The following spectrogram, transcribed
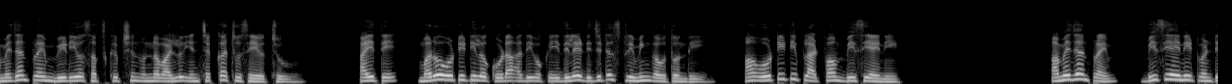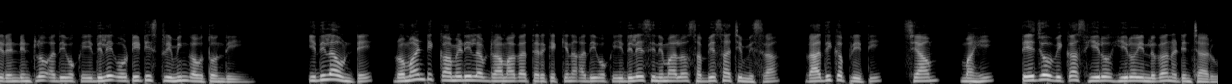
అమెజాన్ ప్రైమ్ వీడియో సబ్స్క్రిప్షన్ ఉన్నవాళ్ళు ఎంచక్కా చూసేయొచ్చు. అయితే మరో ఓటీటీలో కూడా అది ఒక ఇదిలే డిజిటల్ స్ట్రీమింగ్ అవుతోంది. ఆ ఓటీటీ ప్లాట్ఫామ్ బీసీఐని అమెజాన్ ప్రైమ్ బీసీఐ వంటి రెండింట్లో అది ఒక ఇదిలే ఓటీటీ స్ట్రీమింగ్ అవుతోంది. ఇదిలా ఉంటే రొమాంటిక్ కామెడీ లవ్ డ్రామాగా తెరకెక్కిన అది ఒక ఇదిలే సినిమాలో సవ్యసాచి మిశ్రా రాధిక ప్రీతి శ్యామ్ మహి తేజో వికాస్ హీరో హీరోయిన్లుగా నటించారు.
